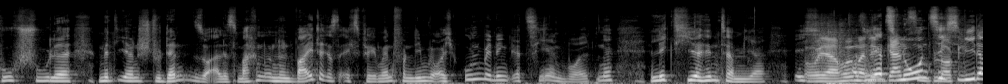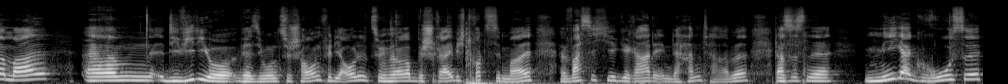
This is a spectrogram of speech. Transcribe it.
Hochschule mit ihren Studenten so alles machen. Und ein weiteres Experiment, von dem wir euch unbedingt erzählen wollten, ne, liegt hier hinter mir. Ich, Oh ja, hol mal also den jetzt lohnt Block. sich wieder mal. Ähm, die Videoversion zu schauen. Für die Audiozuhörer beschreibe ich trotzdem mal, was ich hier gerade in der Hand habe. Das ist eine mega große,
